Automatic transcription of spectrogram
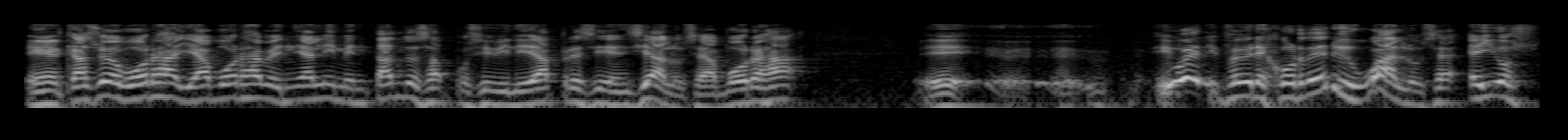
en el caso de Borja, ya Borja venía alimentando esa posibilidad presidencial, o sea, Borja, y bueno, y Febres Cordero igual, o sea, ellos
